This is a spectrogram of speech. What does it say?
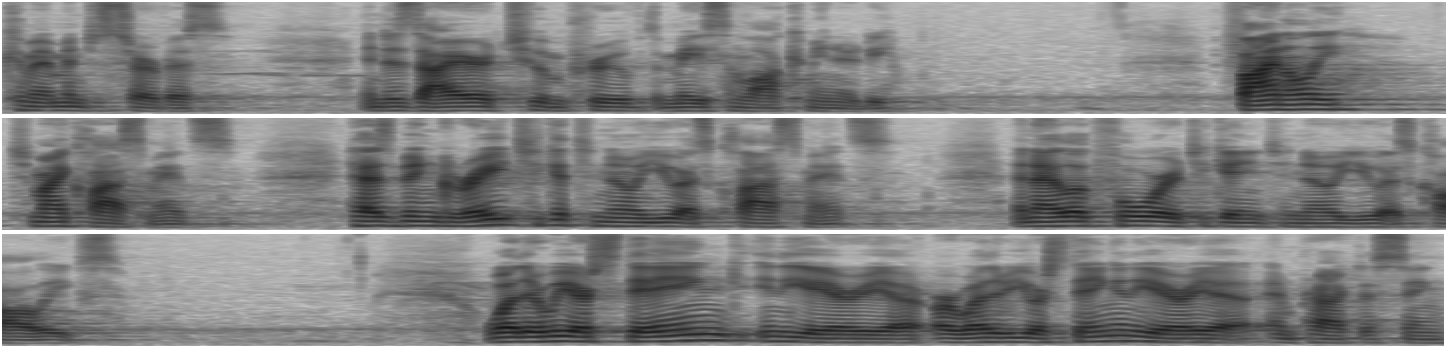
commitment to service, and desire to improve the Mason Law community. Finally, to my classmates, it has been great to get to know you as classmates, and I look forward to getting to know you as colleagues. Whether we are staying in the area, or whether you are staying in the area and practicing,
